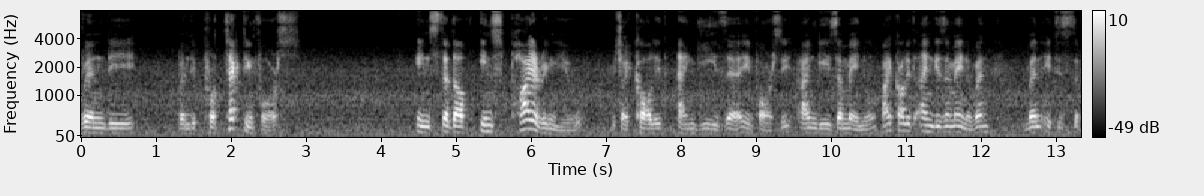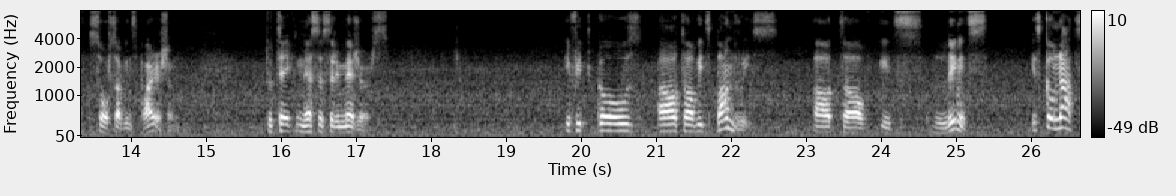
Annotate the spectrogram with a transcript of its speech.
when the when the protecting force instead of inspiring you which I call it angize in Farsi, angize menu. I call it angize menu when, when it is the source of inspiration to take necessary measures. If it goes out of its boundaries, out of its limits, it's go nuts.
